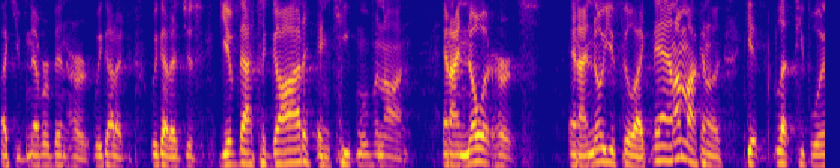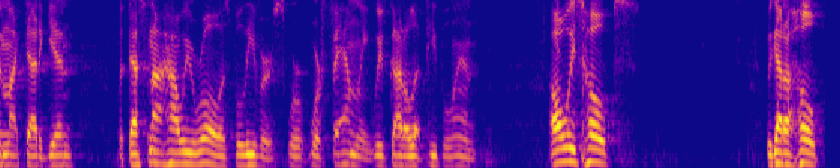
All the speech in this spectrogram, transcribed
Like you've never been hurt. We got to we got to just give that to God and keep moving on. And I know it hurts. And I know you feel like, man, I'm not going to get let people in like that again. But that's not how we roll as believers. We're, we're family. We've got to let people in always hopes. We got to hope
